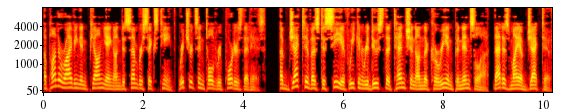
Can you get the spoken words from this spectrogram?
Upon arriving in Pyongyang on December 16, Richardson told reporters that his objective is to see if we can reduce the tension on the Korean peninsula, that is my objective.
